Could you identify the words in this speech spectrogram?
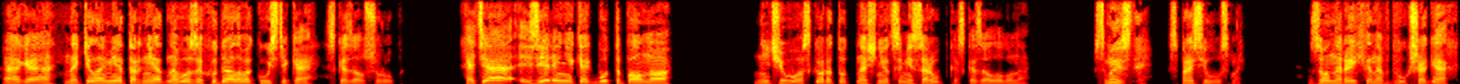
«Ага, на километр ни одного захудалого кустика», — сказал Шуруп. «Хотя зелени как будто полно». «Ничего, скоро тут начнется мясорубка», — сказала Луна. «В смысле?» — спросил Усмарь. «Зона Рейхена в двух шагах.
